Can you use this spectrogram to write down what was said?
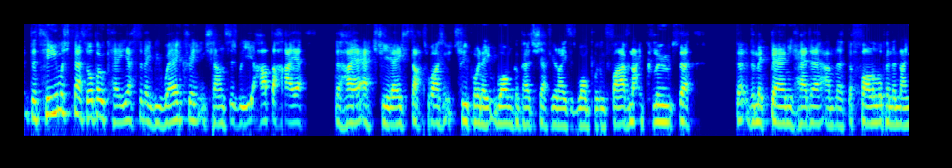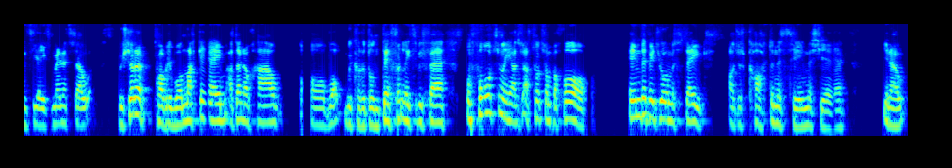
the team was set up okay yesterday. We were creating chances. We had the higher the higher XGA stats wise. It was two point eight one compared to Sheffield United's one point five, and that includes the the, the McBurnie header and the, the follow up in the ninety eighth minute. So we should have probably won that game. I don't know how or what we could have done differently, to be fair. Unfortunately, as I've touched on before, individual mistakes are just costing this team this year. You know,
